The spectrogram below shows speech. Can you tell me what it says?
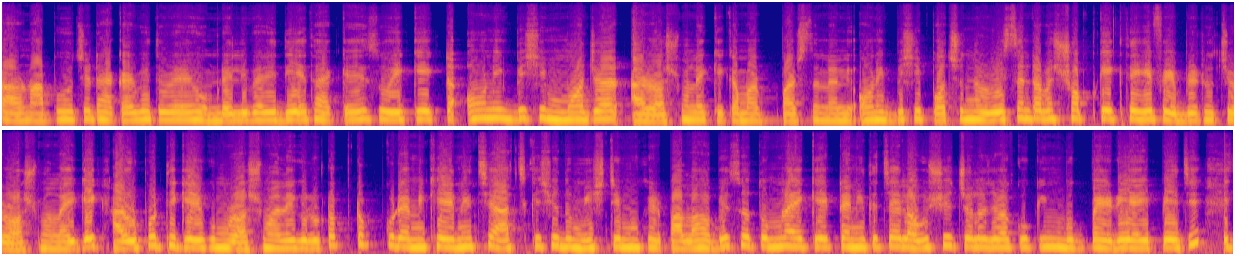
কারণ আপু হচ্ছে ঢাকার ভিতরে হোম ডেলিভারি দিয়ে থাকে। সো এই কেকটা অনেক বেশি মজার আর রসমালাই কেক আমার পার্সোনালি অনেক বেশি পছন্দ। রিসেন্ট আমার সব কেক থেকে ফেভারিট হচ্ছে রসমালাই কেক আর উপর থেকে এরকম রসমালাই গুলো টপ টপ করে আমি খেয়ে নিচ্ছি। আজকে শুধু মিষ্টি মুখের পালা হবে। সো তোমরা এই কেকটা নিতে চাইলে অবশ্যই চলে যাবে কুকিং বুক বাই রিয়াই পেজে। এই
